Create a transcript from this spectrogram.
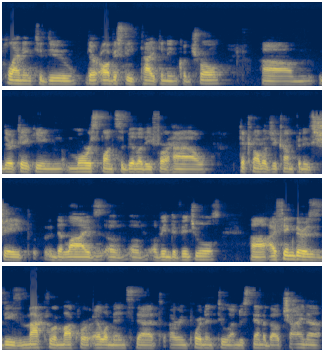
planning to do. They're obviously tightening control. Um, they're taking more responsibility for how technology companies shape the lives of, of, of individuals. Uh, I think there's these macro macro elements that are important to understand about China.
